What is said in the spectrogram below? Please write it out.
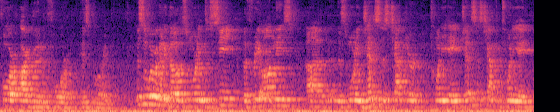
for our good and for His glory. This is where we're going to go this morning to see the three omnis. Uh, this morning, Genesis chapter 28. Genesis chapter 28,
